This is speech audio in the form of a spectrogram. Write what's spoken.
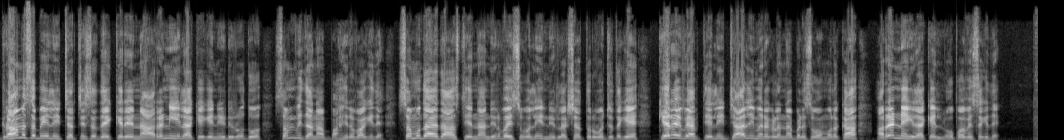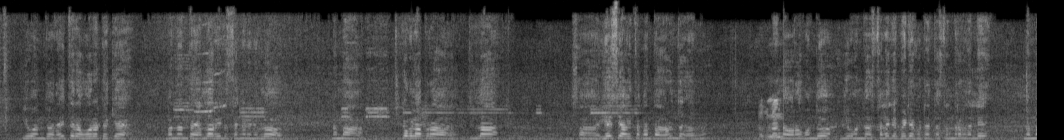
ಗ್ರಾಮಸಭೆಯಲ್ಲಿ ಚರ್ಚಿಸದೆ ಕೆರೆಯನ್ನು ಅರಣ್ಯ ಇಲಾಖೆಗೆ ನೀಡಿರುವುದು ಸಂವಿಧಾನ ಬಾಹಿರವಾಗಿದೆ. ಸಮುದಾಯದ ಆಸ್ತಿಯನ್ನ ನಿರ್ವಹಿಸುವಲ್ಲಿ ನಿರ್ಲಕ್ಷ್ಯ ತರುವ ಜೊತೆಗೆ ಕೆರೆ ವ್ಯಾಪ್ತಿಯಲ್ಲಿ ಜಾಲಿ ಮರಗಳನ್ನು ಬೆಳೆಸುವ ಮೂಲಕ ಅರಣ್ಯ ಇಲಾಖೆ ಲೋಪವೆಸಗಿದೆ. ಈ ಒಂದು ರೈತರ ಹೋರಾಟಕ್ಕೆ ಬಂದಂಥ ಎಲ್ಲ ರೈತ ಸಂಘಟನೆಗಳು ನಮ್ಮ ಚಿಕ್ಕಬಳ್ಳಾಪುರ ಜಿಲ್ಲಾ ಎ ಸಿ ಆಗಿರ್ತಕ್ಕಂಥ ಅರುಣ್ ಅವರು ಒಂದು ಈ ಒಂದು ಸ್ಥಳಕ್ಕೆ ಭೇಟಿ ಕೊಟ್ಟಂಥ ಸಂದರ್ಭದಲ್ಲಿ ನಮ್ಮ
